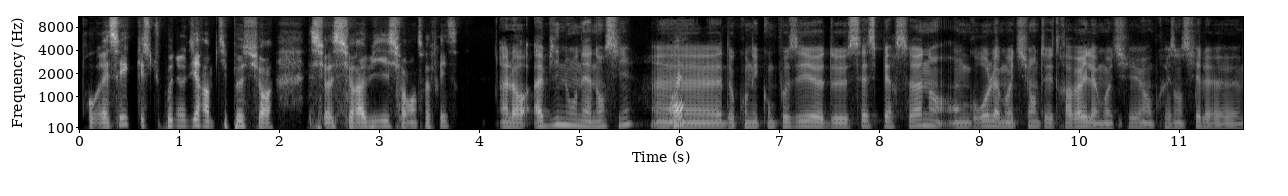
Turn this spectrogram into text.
progresser. Qu'est-ce que tu peux nous dire un petit peu sur, sur, sur Abby et sur l'entreprise? Alors, Abby, nous, on est à Nancy. Euh, donc, on est composé euh, de 16 personnes. En gros, la moitié en télétravail, la moitié en présentiel euh,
